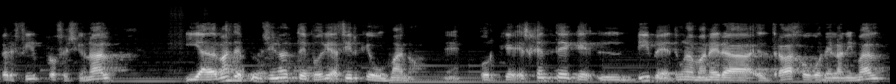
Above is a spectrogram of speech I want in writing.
perfil profesional y además de profesional te podría decir que humano. ¿Eh? porque es gente que vive de una manera el trabajo con el animal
